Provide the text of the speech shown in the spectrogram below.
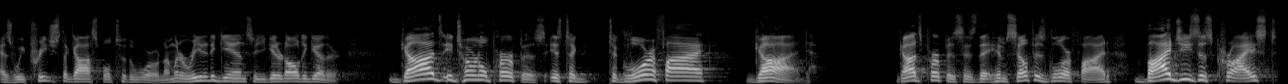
as we preach the gospel to the world. I'm going to read it again so you get it all together. God's eternal purpose is to, to glorify God. God's purpose is that Himself is glorified by Jesus Christ.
